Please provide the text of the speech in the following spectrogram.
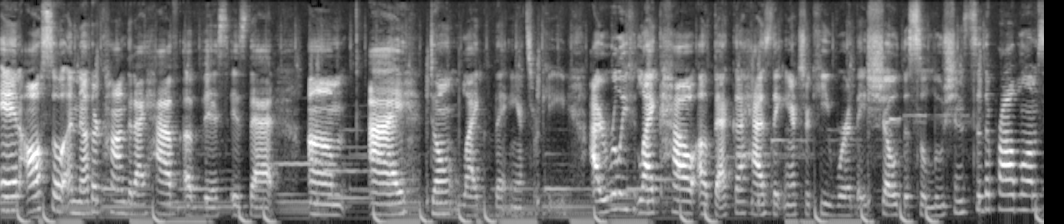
And also another con that I have of this is that um, I don't like the answer key. I really like how Abeka has the answer key where they show the solutions to the problems.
